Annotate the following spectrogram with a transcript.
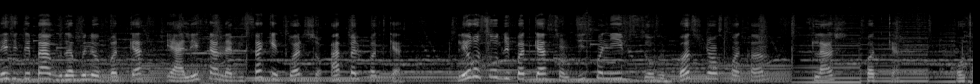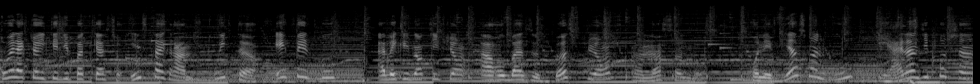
n'hésitez pas à vous abonner au podcast et à laisser un avis 5 étoiles sur Apple Podcast. Les ressources du podcast sont disponibles sur thebossfluence.com slash podcast. Retrouvez l'actualité du podcast sur Instagram, Twitter et Facebook avec l'identifiant TheBossFluence en un seul mot. Prenez bien soin de vous et à lundi prochain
